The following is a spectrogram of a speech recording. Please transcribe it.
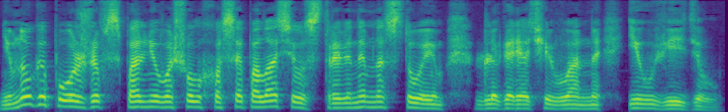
Немного позже в спальню вошел Хосе Паласио с травяным настоем для горячей ванны и увидел.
